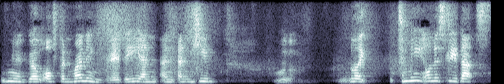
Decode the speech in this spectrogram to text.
you know go off and running really, and and and he like to me honestly that's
